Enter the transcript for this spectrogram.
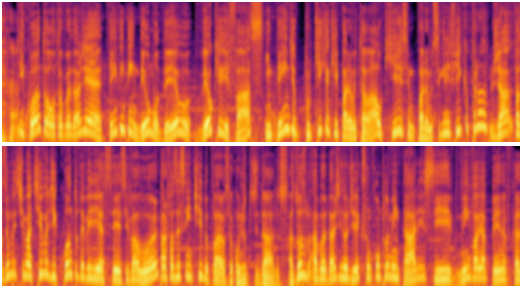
Enquanto a outra abordagem é tenta entender o modelo, ver o que ele faz, entende por que, que aquele parâmetro tá lá, o que esse parâmetro significa, para já fazer uma estimativa de quanto deveria ser esse valor para fazer sentido para o seu conjunto de dados. As duas abordagens eu diria que são complementares e nem vale a pena ficar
